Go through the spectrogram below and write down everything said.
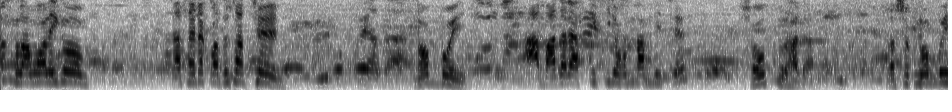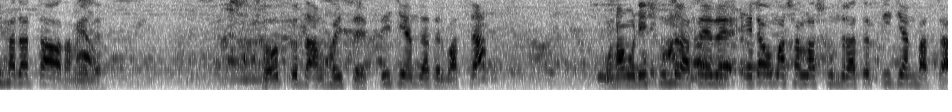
আসসালামু আলাইকুম। চাচা, এটা কত চাচ্ছেন? নব্বই। আর বাজারে আজকে কি রকম দাম দিচ্ছে? সত্তর হাজার। দর্শক, নব্বই হাজার চাওয়া দাম যে। সত্তর দাম হয়েছে ফ্রিজিয়ান জাতের বাচ্চা। মোটামুটি সুন্দর আছে এটাও মাসাল্লাহ সুন্দর আছে ফ্রিজিয়ান বাচ্চা।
